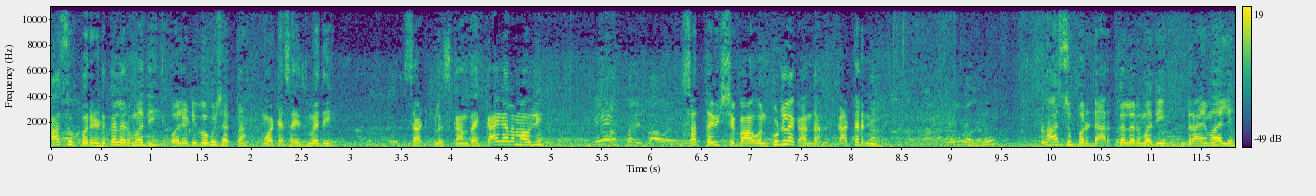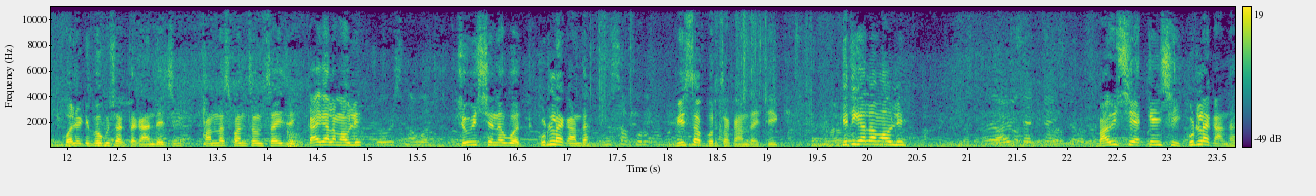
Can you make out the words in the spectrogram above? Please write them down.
हा सुपर रेड कलरमध्ये क्वालिटी बघू शकता. मोठ्या साईजमध्ये साठ प्लस कांदा आहे. काय घाला माऊली? सत्तावीसशे बावन्न. कुठला कांदा? कातरणी. हा सुपर डार्क कलरमध्ये ड्राय माल आहे. क्वालिटी बघू शकता कांद्याची. पन्नास पंचावन्न साईज आहे. काय घाला माऊली? चोवीसशे नव्वद. कुठला कांदा? विसापूरचा कांदा आहे ठीक. किती गेला माऊली? बावीसशे एक्क्याऐंशी. कुठला कांदा?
